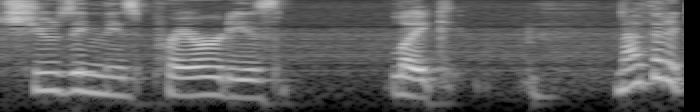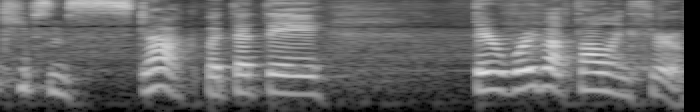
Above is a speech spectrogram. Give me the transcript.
choosing these priorities like not that it keeps them stuck but that they they're worried about following through.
